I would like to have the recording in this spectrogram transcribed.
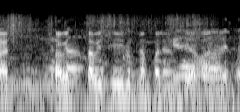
Ayan. tawid ilog lang pala yung ginawa na ito.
